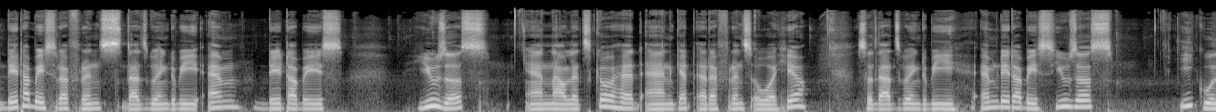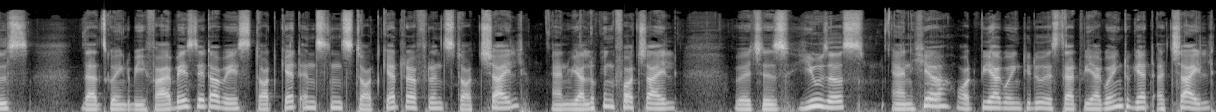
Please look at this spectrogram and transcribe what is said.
database reference. That's going to be m database users. And now let's go ahead and get a reference over here. So that's going to be m database users equals that's going to be firebase database dot get instance dot get reference dot child. And we are looking for child which is users. And here what we are going to do is that we are going to get a child.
